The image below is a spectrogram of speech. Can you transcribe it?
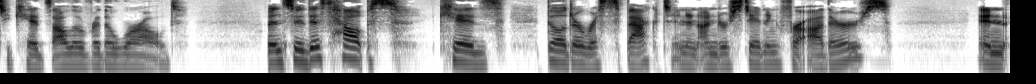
to kids all over the world. And so this helps kids build a respect and an understanding for others. And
